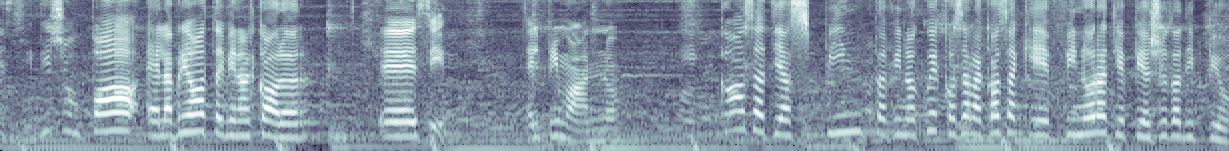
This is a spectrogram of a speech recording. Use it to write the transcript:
e, dici un po', è la prima volta che vieni al Color? Eh, sì, è il primo anno. E cosa ti ha spinta fino a qui e cos'è la cosa che finora ti è piaciuta di più?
